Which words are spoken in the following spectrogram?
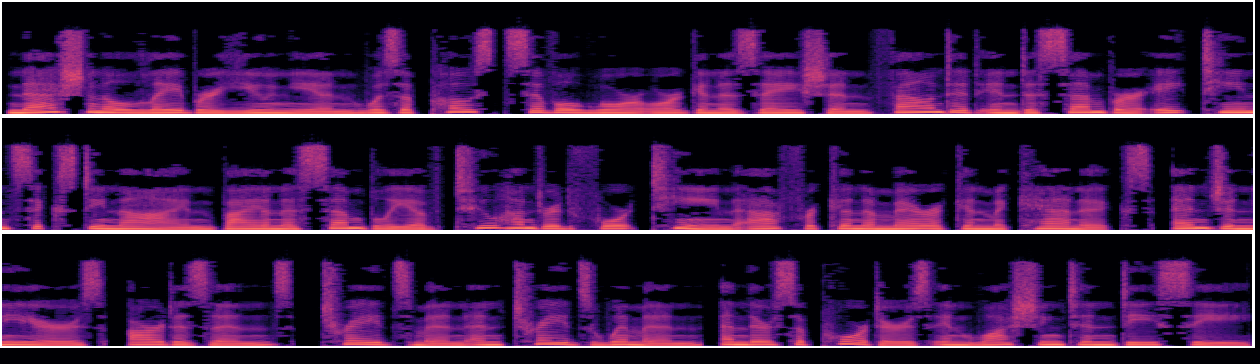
National Labor Union was a post-Civil War organization founded in December 1869 by an assembly of 214 African American mechanics, engineers, artisans, tradesmen and tradeswomen, and their supporters in Washington, D.C.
